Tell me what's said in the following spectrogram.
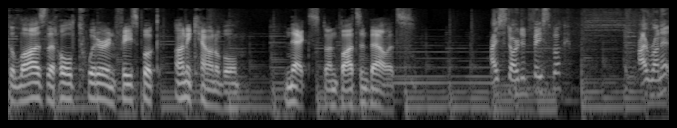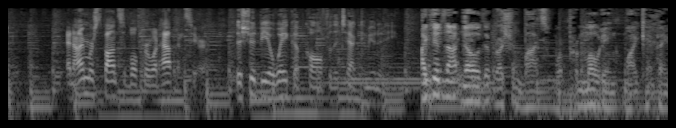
The laws that hold Twitter and Facebook unaccountable. Next on Bots and Ballots. I started Facebook, I run it, and I'm responsible for what happens here. This should be a wake up call for the tech community. I did not know that Russian bots were promoting my campaign.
